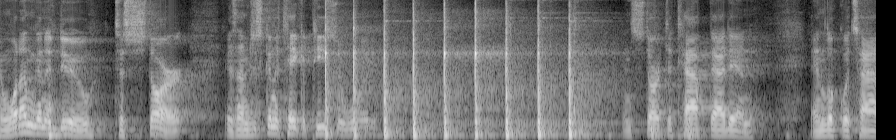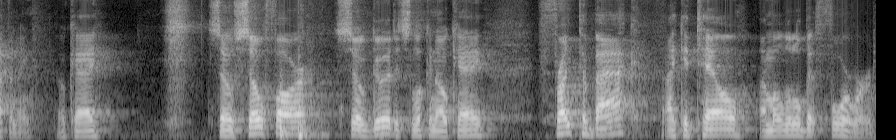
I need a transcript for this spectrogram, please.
and what I'm going to do to start is I'm just going to take a piece of wood and start to tap that in and look what's happening. Okay. So, so far, so good. It's looking okay. Front to back, I could tell I'm a little bit forward.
